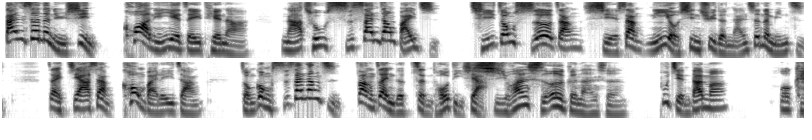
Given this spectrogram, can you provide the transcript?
单身的女性跨年夜这一天啊，拿出十三张白纸，其中十二张写上你有兴趣的男生的名字，再加上空白的一张，总共十三张纸放在你的枕头底下。喜欢十二个男生，不简单吗？OK，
